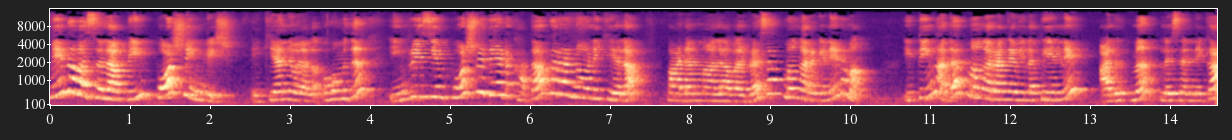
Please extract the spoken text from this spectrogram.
මේ දවස්වල අපි posh english ඒ කියන්නේ ඔයාලා කොහොමද ඉංග්‍රීසියෙන් posh විදියට කතා කරන්න ඕනේ කියලා පාඩම් මාලාවල් රැසක් මම අරගෙන එනවා. ඉතින් අදත් මම අරන් ඇවිල්ලා තියෙන්නේ අලුත්ම lesson එකක්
